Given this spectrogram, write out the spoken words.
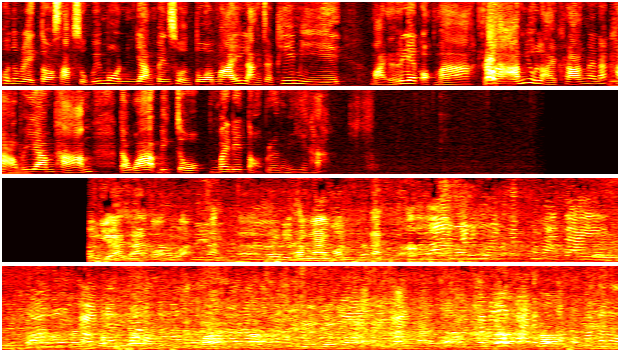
พลตำรวจเอกต่อศักดิ์สุขวิมลอย่างเป็นส่วนตัวไหมหลังจากที่มีหมายเรียกออกมาครับถามอยู่หลายครั้งนะนักข่าวอืมพยายามถาม แต่ว่าบิ๊กโจ๊กไม่ได้ตอบเรื่องนี้ค่ะ คนนี้ให้ทนายต่อนดีกว่านะเออเดี๋ยวเดี๋ยวทำงานก่อนนะว่าตอนนี้คือสบายใจโล่งใจแค่ว่าเราเป็นผู้ว่าเดี๋ยวเดี๋ยวเดี๋ยวเดี๋ยวให้ทนายต่อจะมีโอกาสได้พบกับพบตรไหมคะ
